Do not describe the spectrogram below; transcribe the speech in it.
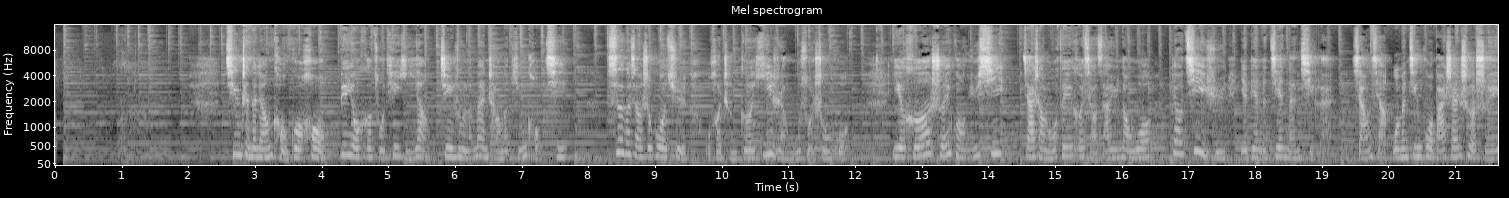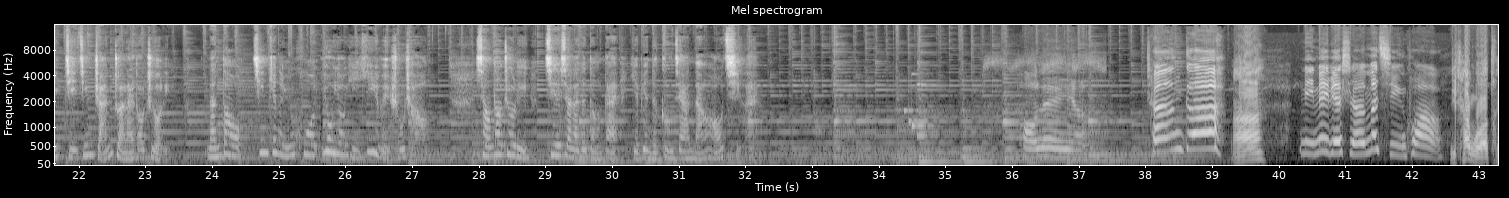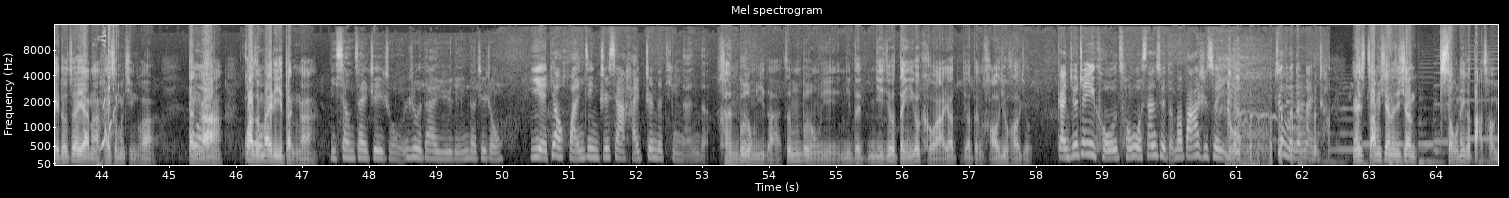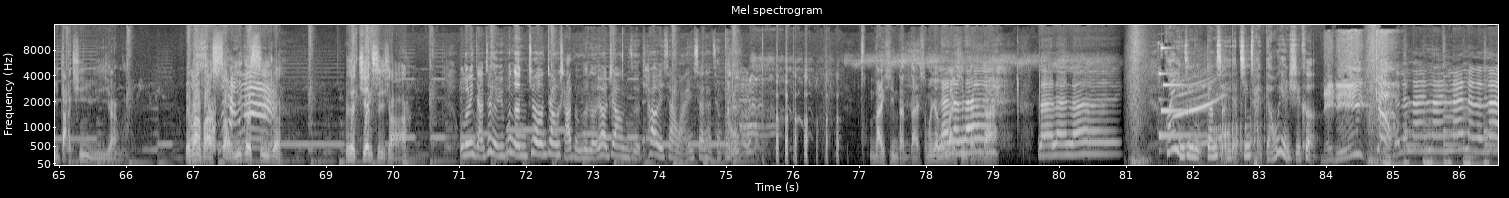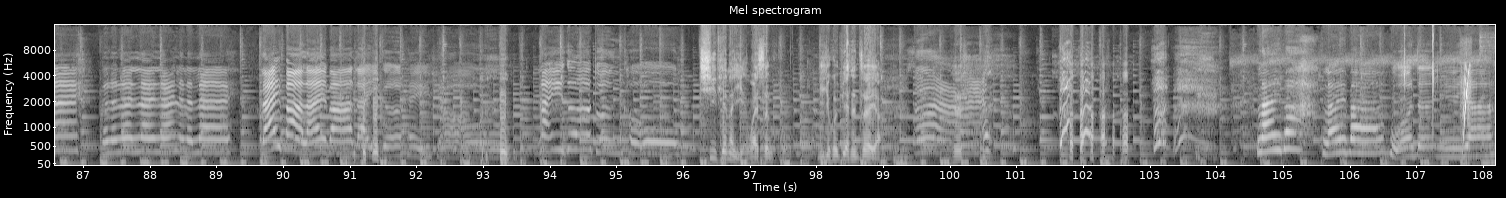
清晨的两口过后，便又和昨天一样，进入了漫长的停口期。四个小时过去，我和陈哥依然无所收获。野河水广鱼稀，加上罗非和小杂鱼闹窝，钓鲫鱼也变得艰难起来。想想我们经过跋山涉水，几经辗转来到这里，难道今天的渔获又要以一尾收场？想到这里，接下来的等待也变得更加难熬起来。好累呀，陈哥，啊，你那边什么情况？你看我腿都这样了，还什么情况？等啊，挂着麦粒等啊。你像在这种热带雨林的这种野钓环境之下，还真的挺难的。很不容易的，真不容易。你等你就等一个口啊，要要等好久好久。感觉这一口从我三岁等到八十岁一样，这么的漫长。你看咱们现在就像守那个大草鱼、大青鱼一样啊，没办法，守一个是一个。没事，坚持一下啊。我跟你讲，这个鱼不能这样这样啥怎么着的，要这样子跳一下玩一下，它才会来。耐心等待，什么叫做耐心等来待？，来来来来，欢迎进入张小艺的精彩表演时刻。Lady, go! 来来来来来来来来来来来来来来来来，来吧来吧，来一个黑瓢，来一个蹲口。七天的野外生活，你就会变成这样。呃来吧，来吧，我的鱼呀！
